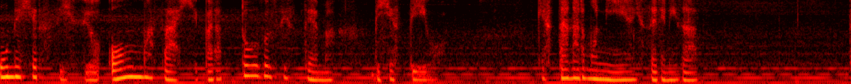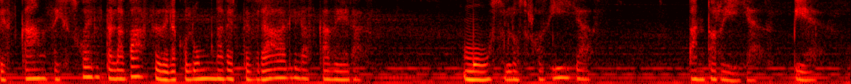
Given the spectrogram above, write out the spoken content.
un ejercicio o un masaje para todo el sistema digestivo que está en armonía y serenidad Descansa y suelta la base de la columna vertebral y las caderas, muslos, rodillas, pantorrillas, pies.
